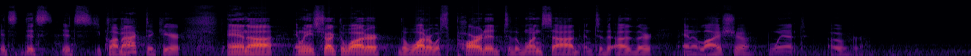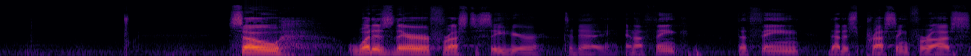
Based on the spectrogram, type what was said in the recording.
it's, it's, it's climactic here. And, uh, and when he struck the water, the water was parted to the one side and to the other, and Elisha went over. So, what is there for us to see here today? And I think the thing that is pressing for us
